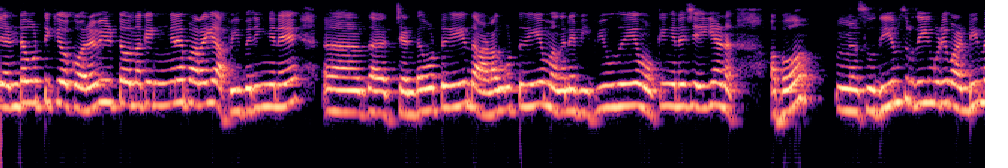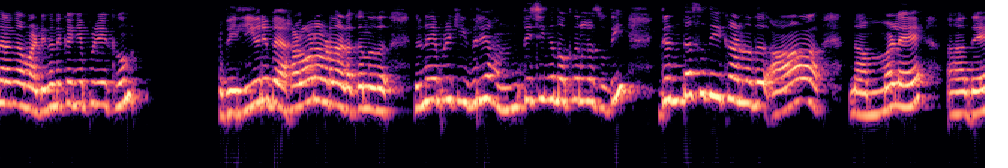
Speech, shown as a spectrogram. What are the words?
ചെണ്ട കൊട്ടിക്കോ കൊരവിട്ടോ എന്നൊക്കെ ഇങ്ങനെ പറയാം. അപ്പോൾ ഇവരിങ്ങനെ ചെണ്ട കൊട്ടുകയും താളം കൊട്ടുകയും അങ്ങനെ ബി പി ഊതുകയും ഒക്കെ ഇങ്ങനെ ചെയ്യാണ്. അപ്പോൾ സുധിയും ശ്രുതിയും കൂടി വണ്ടിയിൽ നിന്ന് ഇറങ്ങാം. വണ്ടിയിൽ നിന്ന് കഴിഞ്ഞപ്പോഴേക്കും വലിയൊരു ബഹളമാണ് അവിടെ നടക്കുന്നത്. ഇതിനപ്പോഴേക്കും ഇവർ അന്തിച്ചിങ്ങ് നോക്കുന്നുള്ള സുതി ഇതെന്താ സുതി കാണുന്നത്? ആ നമ്മളെ അതെ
